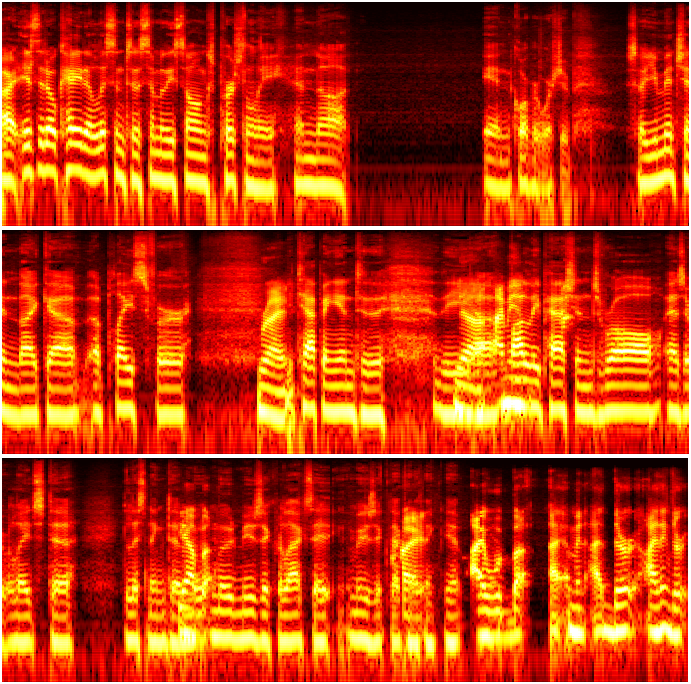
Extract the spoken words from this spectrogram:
All right, is it okay to listen to some of these songs personally and not in corporate worship? So you mentioned like uh, a place for right tapping into the yeah, uh, I mean, bodily passions raw as it relates to listening to yeah, mood, but, mood music, relaxing music, that kind of thing. Yeah, I would, but I, I mean, I, there, I think there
